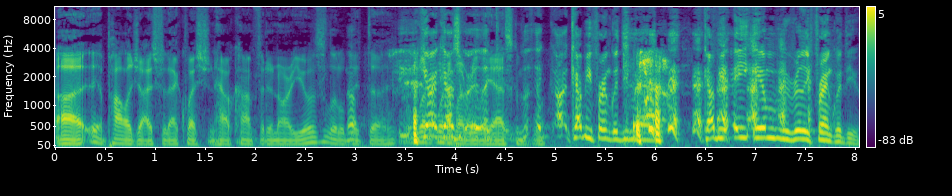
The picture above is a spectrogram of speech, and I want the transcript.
Uh, I apologize for that question. How confident are you? It was a little bit. Uh, what, Can I- what can I- am I really like, asking for? Can I be frank with you, man? Can I be, I'm gonna be really frank with you.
